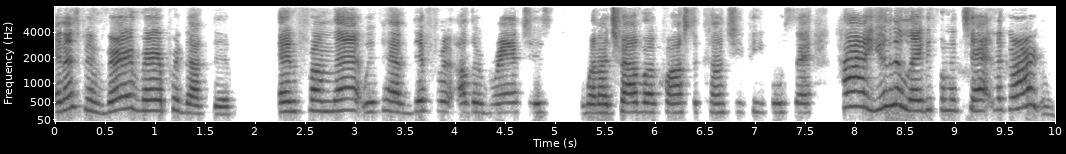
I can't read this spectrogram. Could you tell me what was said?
And it's been very, very productive. And from that, we've had different other branches. When I travel across the country, people say, Hi, you're the lady from the chat in the garden.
